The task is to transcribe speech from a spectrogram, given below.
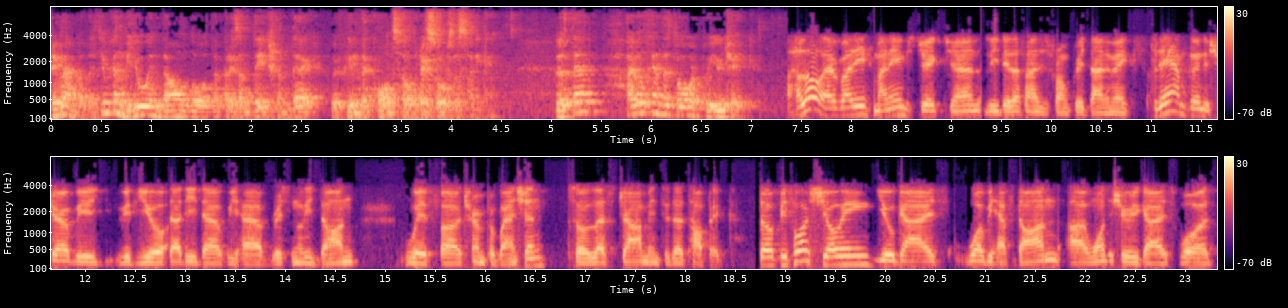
Remember that you can view and download a presentation deck within the console resources icon. With that, I will hand it over to you, Jake. Hello, everybody. My name is Jake Chen, lead data scientist from Grid Dynamics. Today, I'm going to share with, with you a study that we have recently done with uh, churn prevention. So let's jump into the topic. So before showing you guys what we have done, I want to show you guys what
